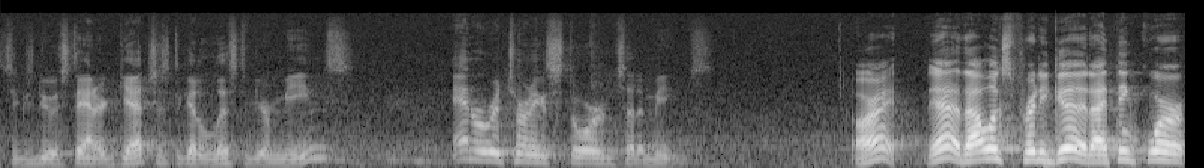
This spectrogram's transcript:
So you can do a standard get just to get a list of your memes. And we're returning a stored set of memes. All right. Yeah, that looks pretty good. I think we're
